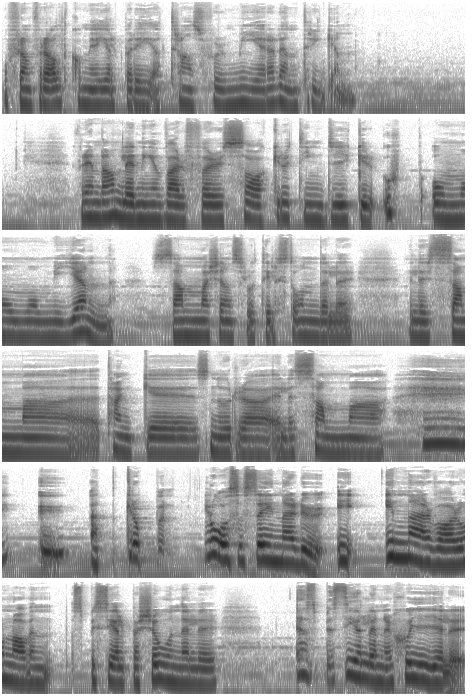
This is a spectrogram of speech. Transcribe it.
Och framförallt kommer jag hjälpa dig att transformera den triggen. För enda anledningen varför saker och ting dyker upp om och om, om igen, samma känslotillstånd eller, eller samma tankesnurra eller samma... Att kroppen låser sig när du i, i närvaron av en speciell person eller en speciell energi eller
